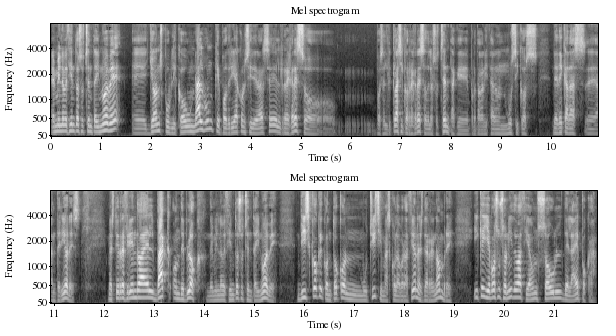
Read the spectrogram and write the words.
En 1989, eh, Jones publicó un álbum que podría considerarse el regreso, pues el clásico regreso de los 80 que protagonizaron músicos de décadas eh, anteriores. Me estoy refiriendo a el Back on the Block de 1989, disco que contó con muchísimas colaboraciones de renombre y que llevó su sonido hacia un soul de la época,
